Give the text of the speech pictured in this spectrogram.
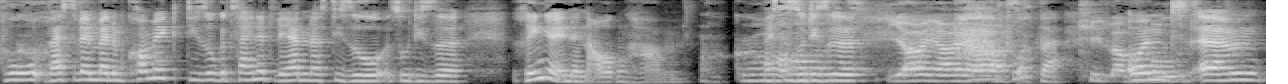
wo, weißt du, wenn bei einem Comic die so gezeichnet werden, dass die so, so diese Ringe in den Augen haben. Oh Gott. Weißt du, so diese- Ja, ja, ja. Ah, furchtbar. Killer Und, ähm,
